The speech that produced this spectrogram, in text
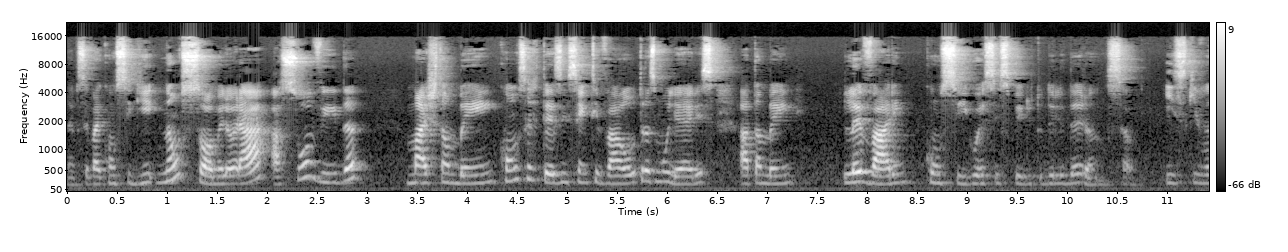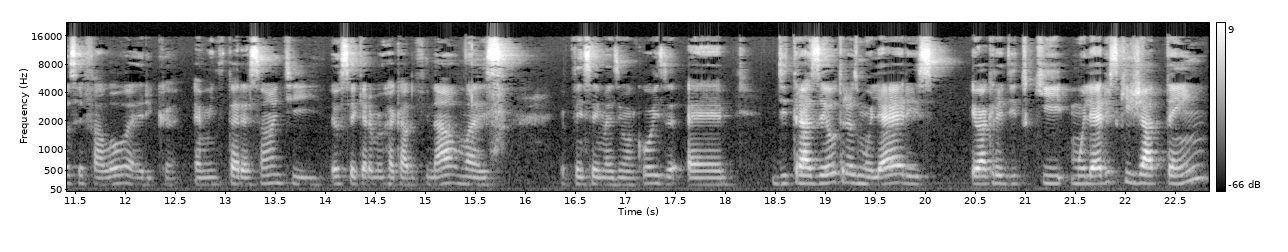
Né? Você vai conseguir não só melhorar a sua vida, mas também, com certeza, incentivar outras mulheres a também levarem consigo esse espírito de liderança. Isso que você falou, Érica, é muito interessante. Eu sei que era meu recado final, mas eu pensei mais em uma coisa. É de trazer outras mulheres. Eu acredito que mulheres que já têm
